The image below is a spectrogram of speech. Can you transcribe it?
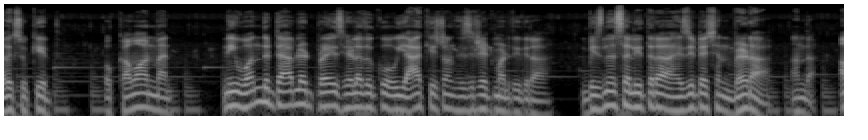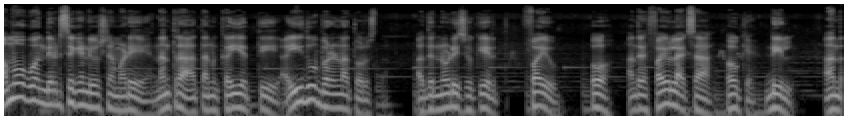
ಅದಕ್ಕೆ ಸುಖೀರ್ತ್ ಓ ಕಮಾನ್ ಮ್ಯಾನ್ ನೀವು ಒಂದು ಟ್ಯಾಬ್ಲೆಟ್ ಪ್ರೈಸ್ ಹೇಳೋದಕ್ಕೂ ಯಾಕೆ ಇಷ್ಟೊಂದು ಹೆಸಿಟೇಟ್ ಮಾಡ್ತಿದ್ದೀರಾ? ಬಿಸ್ನೆಸ್ಸಲ್ಲಿ ಈ ಥರ ಹೆಸಿಟೇಷನ್ ಬೇಡ, ಅಂದ. ಅಮೋಘ್ ಒಂದೆರಡು ಸೆಕೆಂಡ್ ಯೋಚನೆ ಮಾಡಿ, ನಂತರ ತನ್ನ ಕೈ ಎತ್ತಿ ಐದು ಬೆರಳನ್ನ ತೋರಿಸ್ದ. ಅದನ್ನ ನೋಡಿ ಸುಕೀರ್ತ್, ಫೈವ್, ಓ, ಅಂದ್ರೆ ಫೈವ್ ಲ್ಯಾಕ್ಸಾ? ಓಕೆ, ಡೀಲ್, ಅಂದ.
